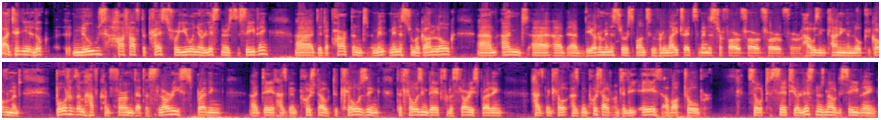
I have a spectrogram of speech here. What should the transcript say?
I tell you, look, news hot off the press for you and your listeners this evening. Uh, the department, Minister McConalogue, um, and uh, uh, uh, the other minister responsible for the nitrates, the minister for, for, for, for housing, planning, and local government, both of them have confirmed that the slurry spreading uh, date has been pushed out. The closing the closing date for the slurry spreading has been clo- has been pushed out until the 8th of October. So to say to your listeners now this evening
